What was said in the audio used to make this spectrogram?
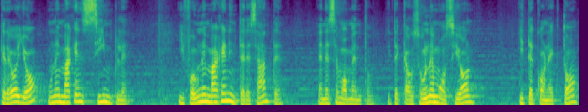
creo yo, una imagen simple. Y fue una imagen interesante en ese momento. Y te causó una emoción. Y te conectó.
